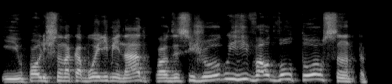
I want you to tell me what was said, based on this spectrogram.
E o Paulistano acabou eliminado por causa desse jogo e Rivaldo voltou ao Santa.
